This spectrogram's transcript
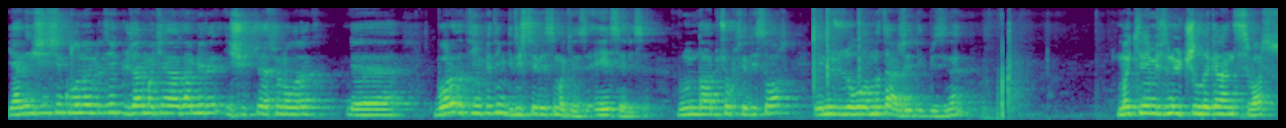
Yani iş için kullanabilecek güzel makinelerden biri iş istasyonu olarak. E, bu arada ThinkPad'in giriş seviyesi makinesi E serisi. Bunun daha birçok serisi var. En ucuz olanını tercih ettik biz yine. Makinemizin 3 yılda garantisi var.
